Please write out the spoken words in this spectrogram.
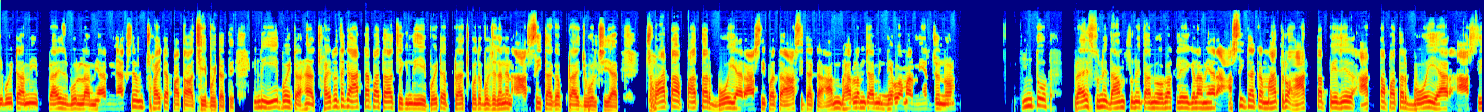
এই বইটা আমি প্রাইস বললাম, আর ম্যাক্সিমাম ছয়টা পাতা আছে এই বইটাতে। কিন্তু এই বইটা হ্যাঁ ছয়টা থেকে আটটা পাতা আছে, কিন্তু এই বইটা প্রাইস কত বলছে জানেন? আশি টাকা প্রাইস বলছি আর। ছটা পাতার বই আর আশি পাতা, আশি টাকা। আমি ভাবলাম যে আমি নেব আমার মেয়ের জন্য। কিন্তু প্রাইস শুনে দাম শুনে তো আমি অবাক লেগে গেলাম আর আশি টাকা মাত্র আটটা পেজের আটটা পাতার বই আর আশি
